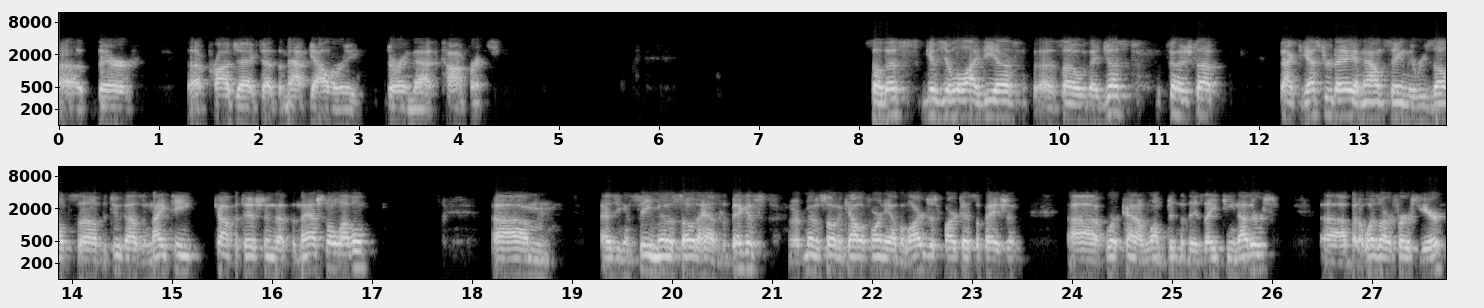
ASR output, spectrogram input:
uh, their uh, project at the map gallery during that conference. So this gives you a little idea. Uh, so they just finished up back yesterday announcing the results of the 2019 competition at the national level. Um, as you can see, Minnesota has the biggest, or Minnesota and California have the largest participation. Uh, we're kind of lumped into these 18 others, uh, but it was our first year.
